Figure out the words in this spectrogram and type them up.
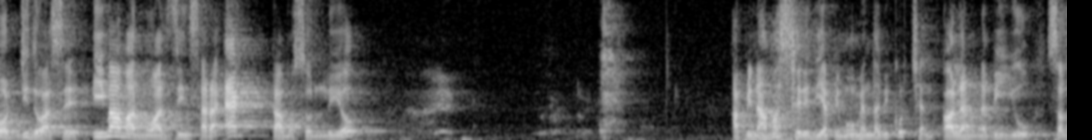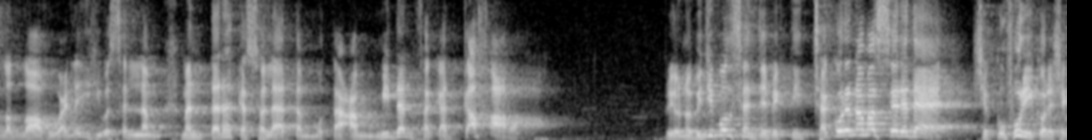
মসজিদও আছে, ইমাম আর মুয়াজ্জিন ছাড়া একটা মুসল্লিও আপনি নামাজ ছেড়ে দিয়ে আপনি মোমেন দাবি করছেন? কালান নবিয়্যু সাল্লাল্লাহু আলাইহি ওয়াসাল্লাম, মান তারাকা সালাতাম মুতাআম্মিদান ফাকাদ কাফারা। প্রিয় নবীজি বলছেন, যে ব্যক্তি ইচ্ছা করে নামাজ ছেড়ে দেয়, সে কুফুরি করে, সে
